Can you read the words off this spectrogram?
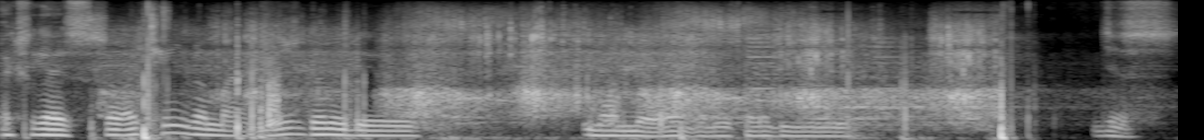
Actually, guys, so I changed my mind. I'm just gonna do one more, and it's gonna be just,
